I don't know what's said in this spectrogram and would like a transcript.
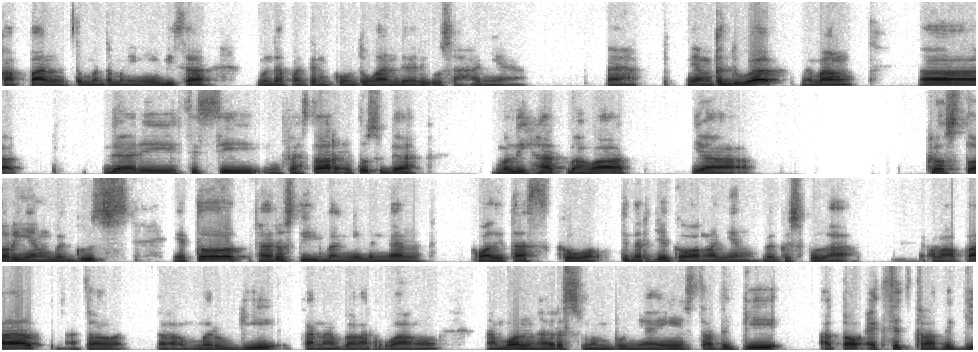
kapan teman-teman ini bisa mendapatkan keuntungan dari usahanya. Nah, yang kedua memang eh, dari sisi investor itu sudah melihat bahwa ya growth story yang bagus itu harus diimbangi dengan kualitas kinerja keuangan yang bagus pula. Apa-apa atau eh, merugi karena bakar uang, namun harus mempunyai strategi atau exit strategi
